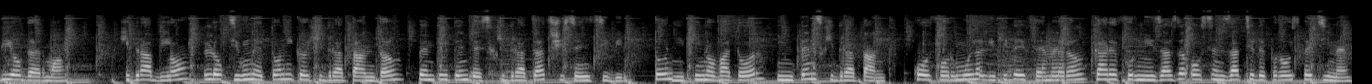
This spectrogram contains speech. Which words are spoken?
Bioderma. Hidrabio, loțiune tonică hidratantă, pentru ten deshidratat și sensibil, tonic inovator, intens hidratant, cu o formulă lichidă efemeră, care furnizează o senzație de prospețime.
